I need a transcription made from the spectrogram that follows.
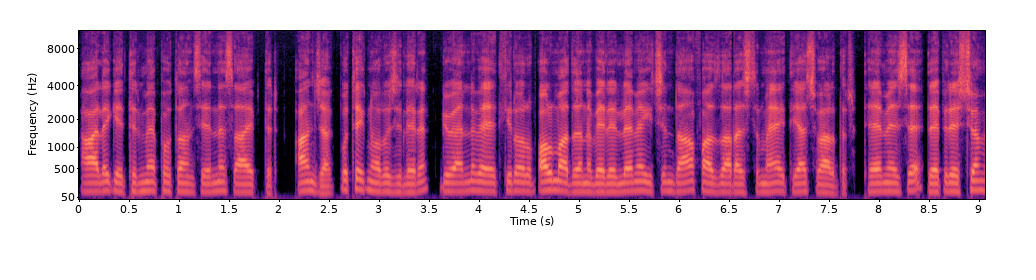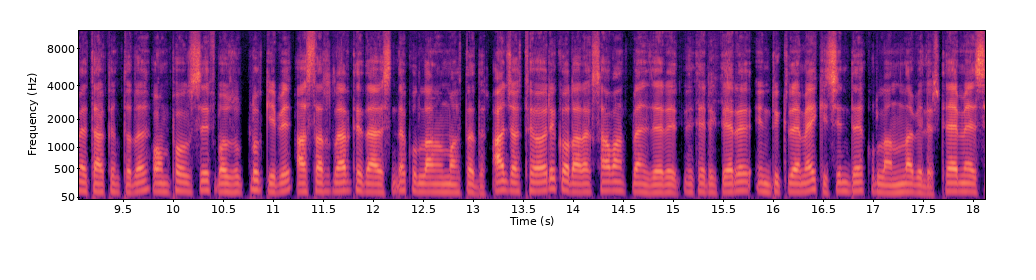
hale getirme potansiyeline sahiptir. Ancak bu teknolojilerin güvenli ve etkili olup olmadığını belirlemek için daha fazla araştırmaya ihtiyaç vardır. TMS, depresyon ve takıntılı, kompulsif bozukluk gibi hastalıkların tedavisinde kullanılmaktadır. Ancak teorik olarak savant benzeri nitelikleri indüklemek için de kullanılabilir. TMS,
